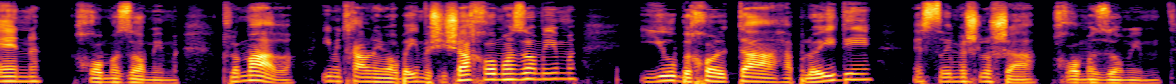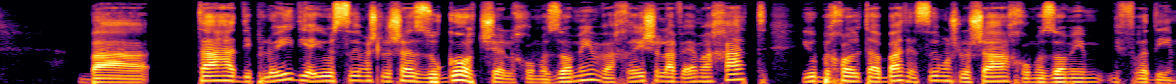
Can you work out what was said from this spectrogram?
N כרומוזומים. כלומר, אם התחלנו עם 46 כרומוזומים, יהיו בכל תא הפלואידי 23 כרומוזומים. בתא הדיפלואידי היו 23 זוגות של כרומוזומים, ואחרי שלב M1 יהיו בכל תא בת 23 כרומוזומים נפרדים.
